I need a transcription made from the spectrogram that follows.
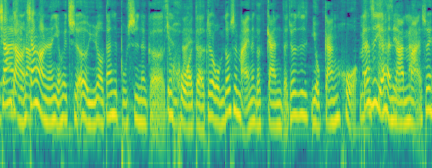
香港香港人也会吃鳄鱼肉，但是不是那个就活的，对我们都是买那个干的，就是有干货，但是也很难买。所以，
